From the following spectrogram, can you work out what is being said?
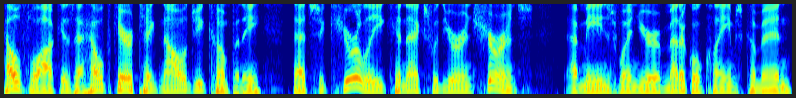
HealthLock is a healthcare technology company that securely connects with your insurance. That means when your medical claims come in,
